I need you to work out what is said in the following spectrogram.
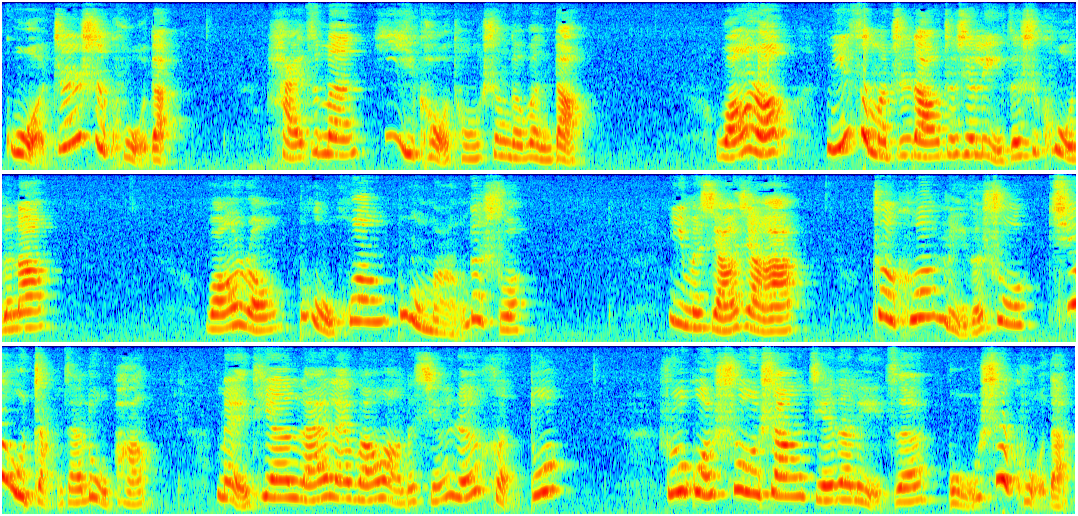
果真是苦的。孩子们异口同声地问道：“王戎，你怎么知道这些李子是苦的呢？”王戎不慌不忙地说：“你们想想啊，这棵李子树就长在路旁，每天来来往往的行人很多。”如果树上结的李子不是苦的，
